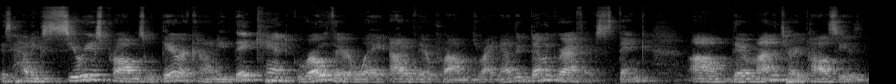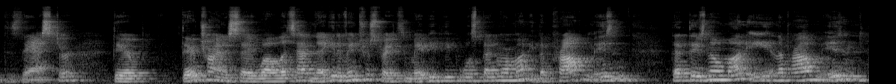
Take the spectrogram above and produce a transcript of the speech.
is having serious problems with their economy. They can't grow their way out of their problems right now. Their demographics stink. Um, their monetary policy is a disaster. They're, they're trying to say, well, let's have negative interest rates and maybe people will spend more money. The problem isn't that there's no money, and the problem isn't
